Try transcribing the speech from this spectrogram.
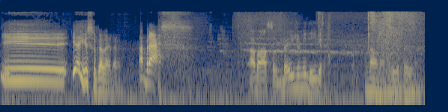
E... e é isso, galera. Abraço. Abraço, beijo, me liga. Não, não, não liga pra ele. Não.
